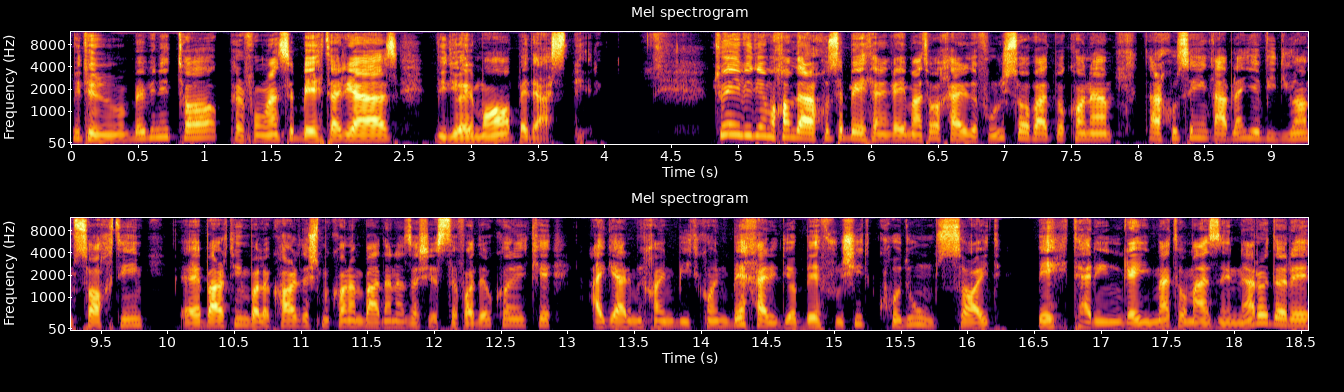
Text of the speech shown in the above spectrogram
می‌تونید ببینید تا پرفورمنس بهتری از ویدیو ما به دست بیارید. تو این ویدیو می‌خوام در خصوص بهترین قیمت ها خرید و فروش صحبت بکنم. در خصوص این قبلا یه ویدیو هم ساختیم. براتون این بالا کاردش می‌کنم. بعدا ازش استفاده کنید که اگر می‌خواین بیت کوین بخرید یا بفروشید کدوم سایت بهترین قیمت و مزنه رو داره؟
